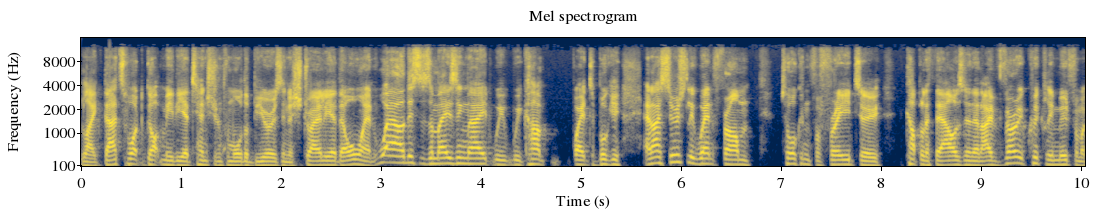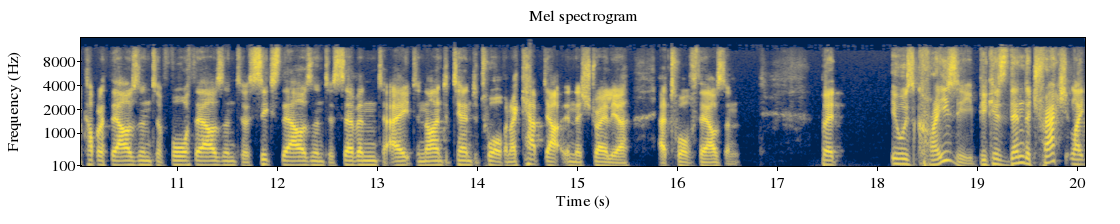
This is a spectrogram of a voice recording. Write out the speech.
Like that's what got me the attention from all the bureaus in Australia. They all went, "Wow, this is amazing, mate. We we can't wait to book you." And I seriously went from talking for free to a couple of thousand, and I very quickly moved from a couple of thousand to four thousand to six thousand to seven to eight to nine to ten to twelve, and I capped out in Australia at twelve thousand. But it was crazy because then the traction, like,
